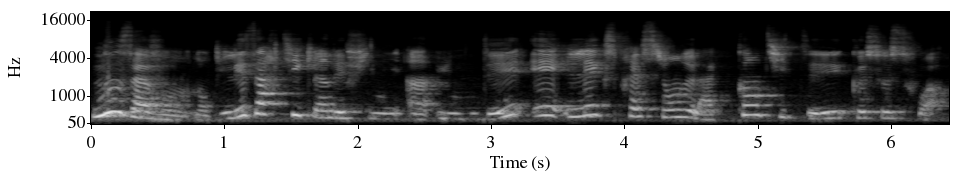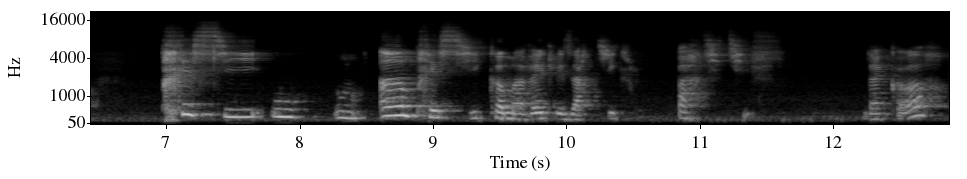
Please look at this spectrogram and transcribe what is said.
nous avons donc les articles indéfinis 1, une D et l'expression de la quantité, que ce soit précis ou imprécis, comme avec les articles partitifs. D'accord?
